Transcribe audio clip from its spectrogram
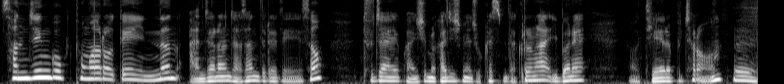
선진국 통화로 돼 있는 안전한 자산들에 대해서 투자에 관심을 가지시면 좋겠습니다. 그러나 이번에 어, DLF처럼 음.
